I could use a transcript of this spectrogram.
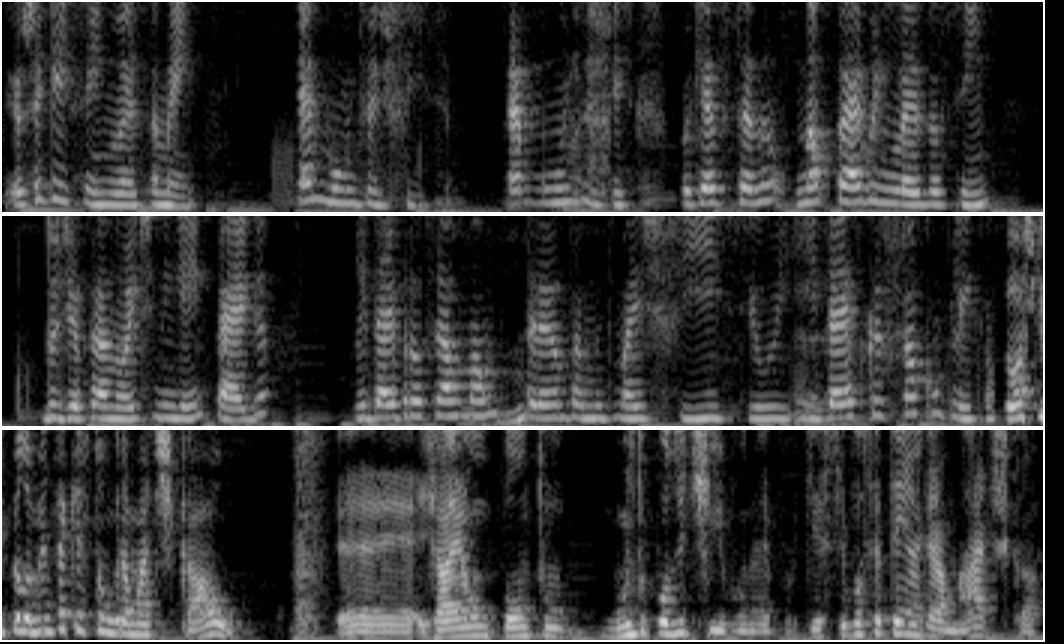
eu cheguei sem inglês também, é muito difícil. É muito é. difícil. Porque você não, não pega o inglês assim, do dia pra noite, ninguém pega. E daí pra você arrumar um uhum. trampo é muito mais difícil. E é. daí as coisas só complicam. Eu acho que pelo menos a questão gramatical é, já é um ponto muito positivo, né? Porque se você tem a gramática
